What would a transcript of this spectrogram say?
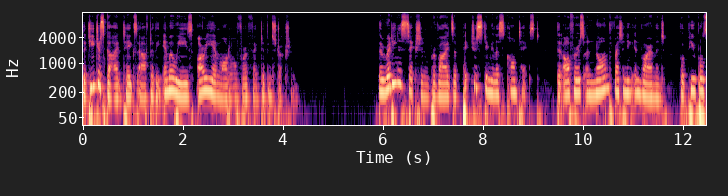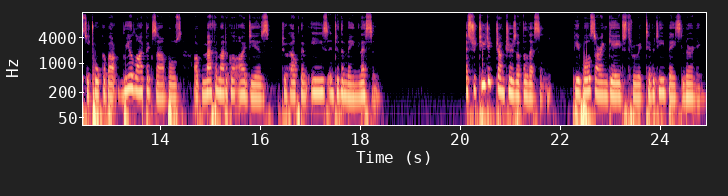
The Teacher's Guide takes after the MOE's REM model for effective instruction. The Readiness section provides a picture stimulus context that offers a non-threatening environment for pupils to talk about real life examples of mathematical ideas to help them ease into the main lesson. At strategic junctures of the lesson, pupils are engaged through activity based learning.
